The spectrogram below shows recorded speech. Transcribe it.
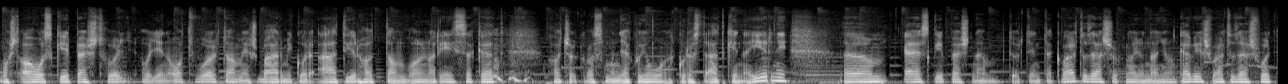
Most ahhoz képest, hogy, hogy én ott voltam, és bármikor átírhattam volna részeket, ha csak azt mondják, hogy jó, akkor azt át kéne írni. Ehhez képest nem történtek változások, nagyon-nagyon kevés változás volt.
